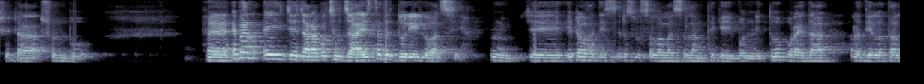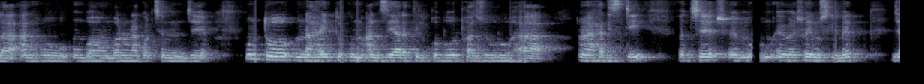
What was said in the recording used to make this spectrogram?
সেটা শুনব। হ্যাঁ এবার এই যে যারা বলছেন জায়েজ, তাদের দলিলও আছে। যে এটাও হাদিস রসুল সাল্লাহ সাল্লাম থেকে বর্ণিত। বোরাইদা রাদিয়াল্লাহু আনহু বর্ণনা করছেন যে, কুনতু নাহাইতুকুম আন জিয়ারাতিল কুবুর ফাজুরুহা হাদিসটি হচ্ছে সহি মুসলিমের, যে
